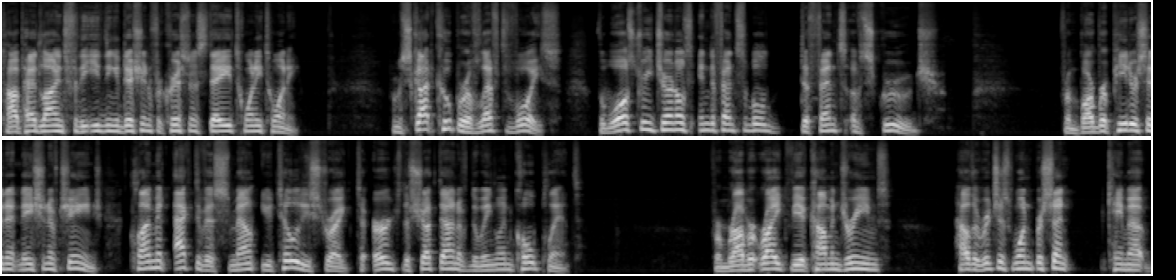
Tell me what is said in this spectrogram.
Top headlines for the evening edition for Christmas Day 2020. From Scott Cooper of Left Voice, The Wall Street Journal's Indefensible Defense of Scrooge. From Barbara Peterson at Nation of Change, climate activists mount utility strike to urge the shutdown of New England coal plant. From Robert Reich via Common Dreams, how the richest 1% came out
